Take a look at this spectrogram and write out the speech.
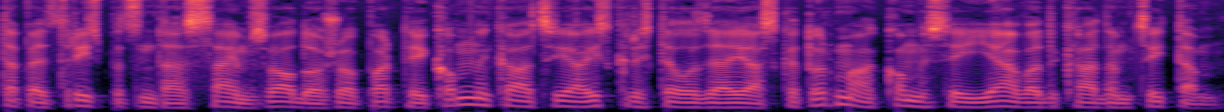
Tāpēc 13. saimnes valdošo partiju komunikācijā izkristalizējās, ka turpmāk komisija jāvada kādam citam.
